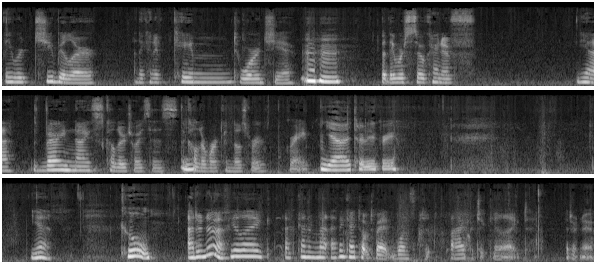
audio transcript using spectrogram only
they were tubular, and they kind of came towards you, hmm but they were so kind of yeah, very nice color choices. The Mm. color work in those were great. yeah, I totally agree. Yeah, Cool. I don't know. I feel like I've kind of ma- I think I talked about ones I particularly liked. I don't know.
